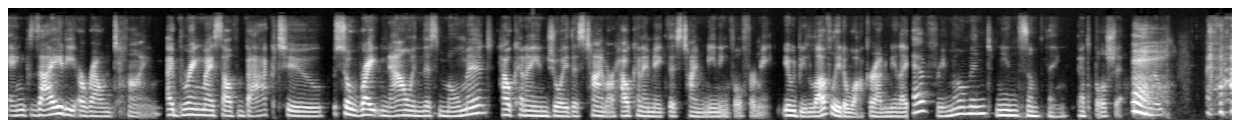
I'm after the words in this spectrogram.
anxiety around time, I bring myself back to, so right now in this moment, how can I enjoy this time or how can I make this time meaningful for me? It would be lovely to walk around and be like, every moment means something. That's bullshit.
